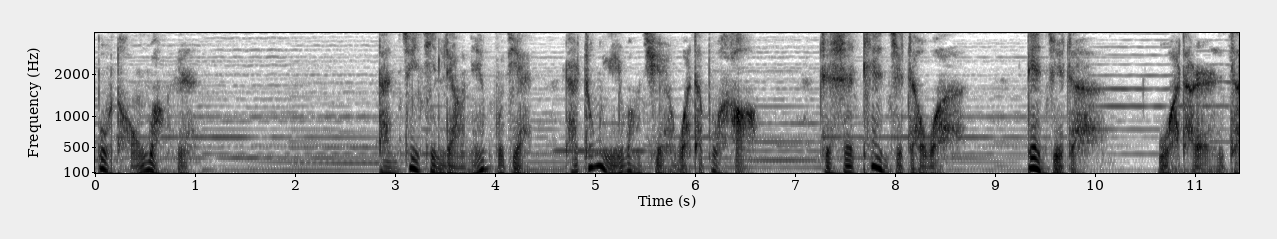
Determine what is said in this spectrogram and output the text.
不同往日，但最近两年不见，他终于忘却我的不好，只是惦记着我，惦记着我的儿子。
